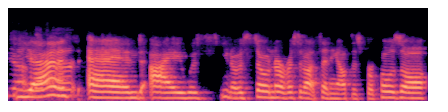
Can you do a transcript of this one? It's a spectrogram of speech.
yeah, yes. And I was, you know, so nervous about sending out this proposal.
